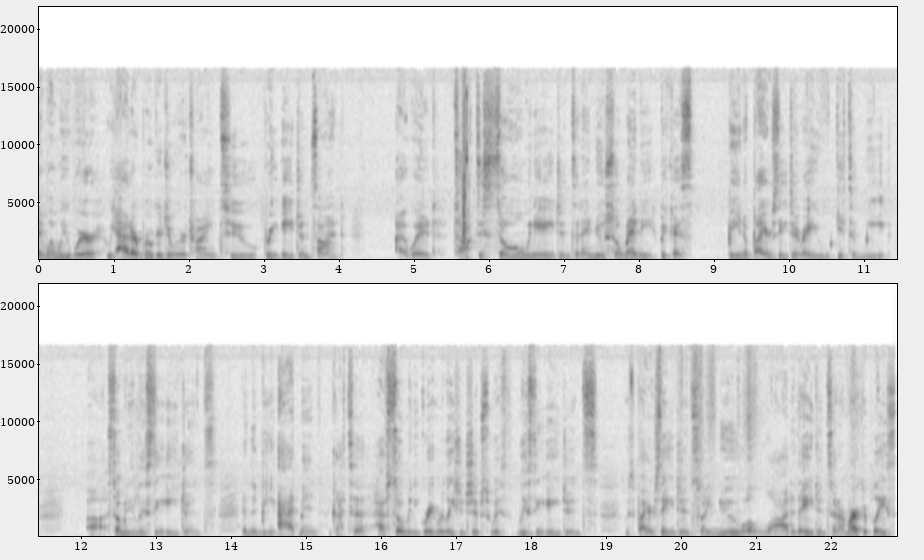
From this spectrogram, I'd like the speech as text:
And when we were we had our brokerage and we were trying to bring agents on, I would talk to so many agents, and I knew so many because being a buyer's agent, right, you get to meet uh, so many listing agents. And then being admin, I got to have so many great relationships with listing agents, with buyer's agents. So I knew a lot of the agents in our marketplace.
